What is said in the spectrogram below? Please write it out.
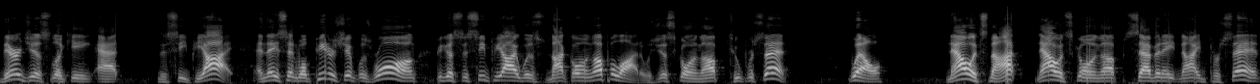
They're just looking at the CPI. And they said, well, Peter Schiff was wrong because the CPI was not going up a lot. It was just going up 2%. Well, now it's not. Now it's going up 7, 8, 9%.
